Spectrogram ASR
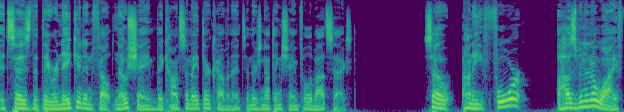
it says that they were naked and felt no shame. They consummate their covenant and there's nothing shameful about sex. So, honey, for a husband and a wife,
